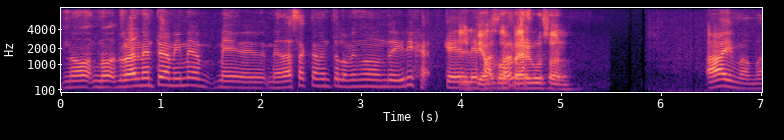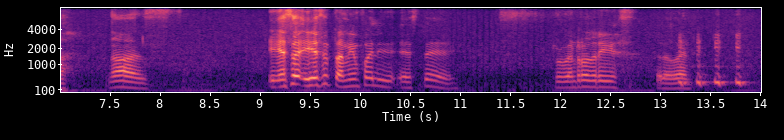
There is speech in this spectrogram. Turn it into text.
no, no, realmente a mí me, me, me da exactamente lo mismo donde dirija. Que el le Piojo Ferguson. Ay, mamá. No, y, ese, y ese también fue el, este Rubén Rodríguez, pero bueno.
